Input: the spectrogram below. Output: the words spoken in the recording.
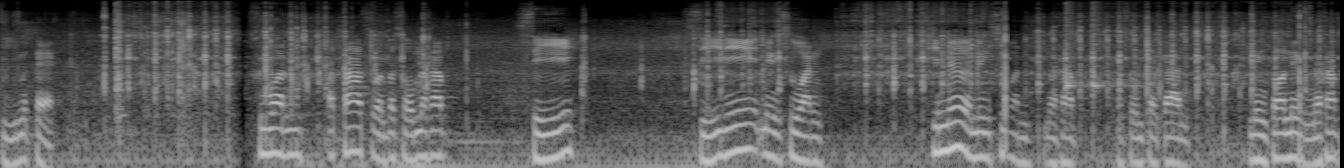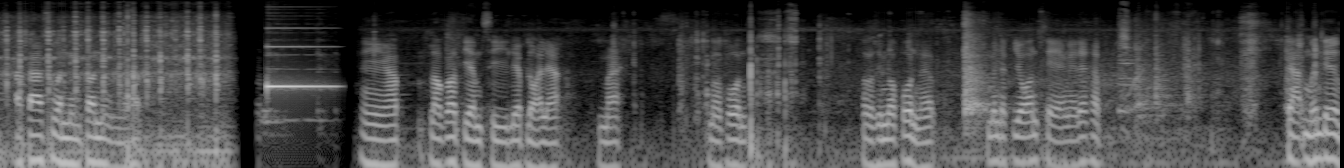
สีมันแตก ส่วนอัตราส่วนผสมนะครับ สี สีนี้หนึ่งส่วนทินเนอร์หนึ่งส่วนนะครับ ผสมใส่กันหนึ่งต่อหนึ่งนะครับ อัตราส่วนหนึ่งต่อหนึ่งนะครับ นี่ครับ เราก็เตรียมสีเรียบร้อยแล้ว มามาพ่นเราก็ซิมาพ่นนะครับ มันจะย้อนแสงเลยนะครับกะเหมือนเดิม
